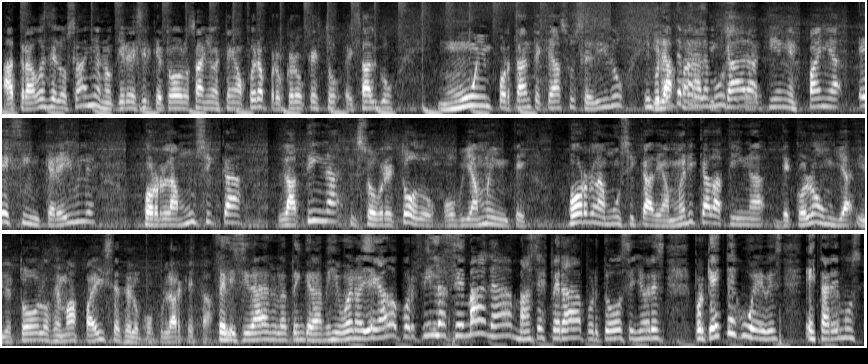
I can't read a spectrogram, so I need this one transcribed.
a través de los años, no quiere decir que todos los años estén afuera, pero creo que esto es algo muy importante que ha sucedido. Importante y la para la fanaticada aquí en España es increíble por la música latina y sobre todo, obviamente, por la música de América Latina, de Colombia y de todos los demás países de lo popular que está. Felicidades, los Latin Grammys. Y bueno, ha llegado por fin la semana más esperada por todos, señores, porque este jueves estaremos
